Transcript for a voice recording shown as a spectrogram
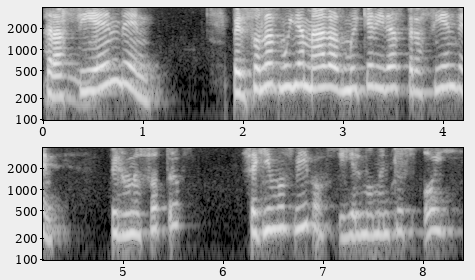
trascienden. Personas muy amadas, muy queridas trascienden, pero nosotros seguimos vivos. Y el momento es hoy,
